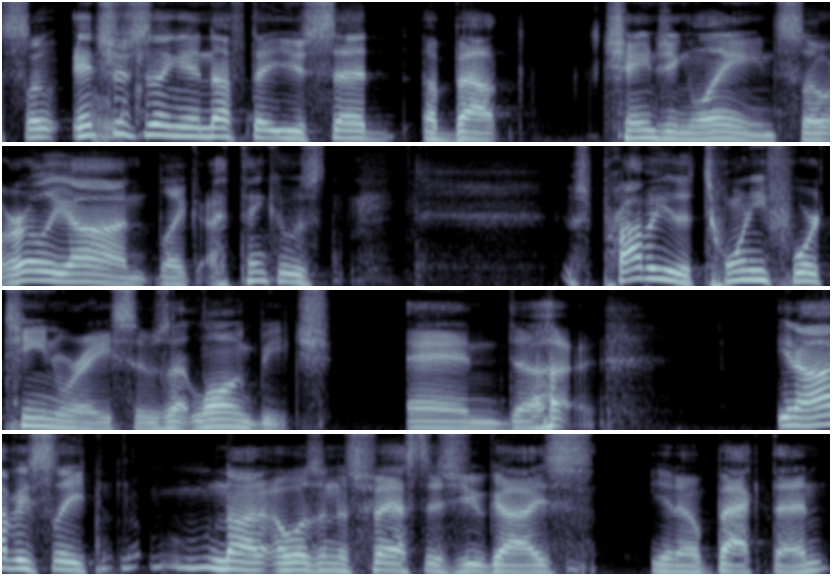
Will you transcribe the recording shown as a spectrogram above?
So interesting enough that you said about changing lanes. So early on, like I think it was it was probably the 2014 race. It was at Long Beach. And uh you know, obviously not I wasn't as fast as you guys, you know, back then.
